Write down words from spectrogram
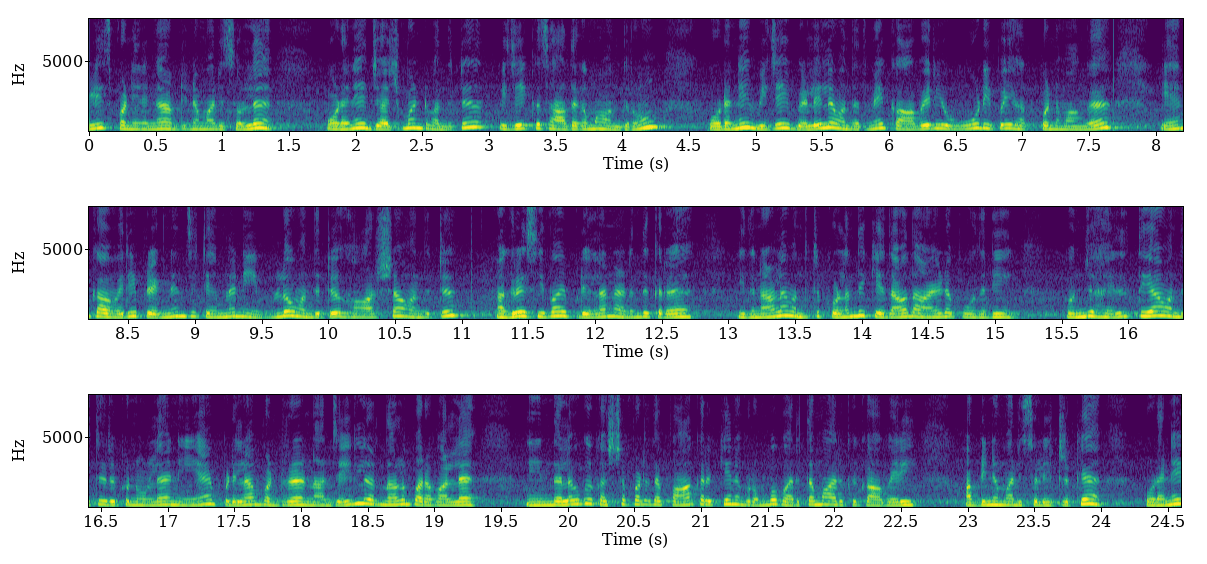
ரிலீஸ் பண்ணிடுங்க அப்படின்ற மாதிரி சொல்ல. உடனே ஜட்ஜ்மெண்ட் வந்துட்டு விஜய்க்கு சாதகமாக வந்துடும் உடனே விஜய் வெளியில் வந்ததுமே காவேரி ஓடி போய் ஹக் பண்ணுவாங்க. ஏன் காவேரி ப்ரெக்னென்சி டைமில் நீ இவ்வளோ வந்துட்டு ஹார்ஷாக வந்துட்டு அக்ரெசிவாக இப்படியெல்லாம் நடந்துக்கிற? இதனால் வந்துட்டு குழந்தைக்கு ஏதாவது ஆகிட போகுதுடி. கொஞ்சம் ஹெல்த்தியாக வந்துட்டு இருக்கணும்ல நீ? ஏன் இப்படிலாம் பண்ணுற நான் ஜெயிலில் இருந்தாலும் பரவாயில்ல. நீ இந்த அளவுக்கு கஷ்டப்படுறத பார்க்குறக்கே எனக்கு ரொம்ப வருத்தமாக இருக்குது காவேரி அப்படின்ன மாதிரி சொல்லிட்டு இருக்க. உடனே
